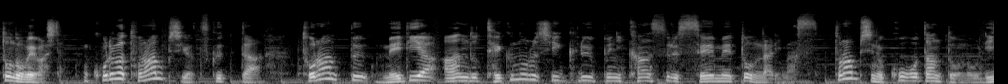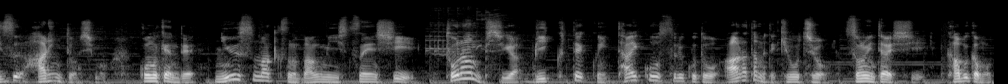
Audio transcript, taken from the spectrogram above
と述べました。これはトランプ氏が作ったトランプメディアテクノロジーグループに関する声明となります。トランプ氏の広報担当のリズ・ハリントン氏も、この件でニュースマックスの番組に出演し、トランプ氏がビッグテックに対抗することを改めて強調。それに対し、株価も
